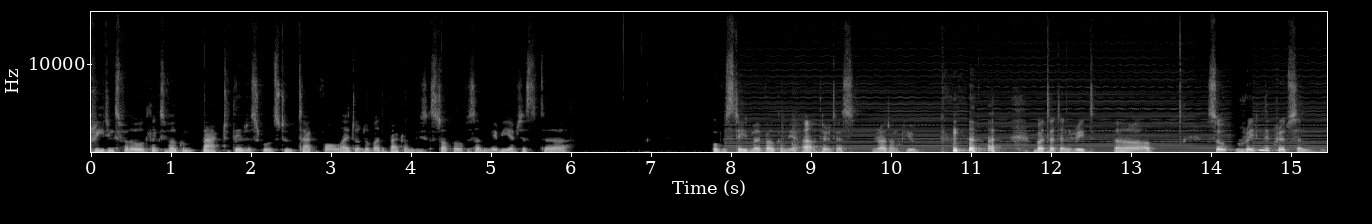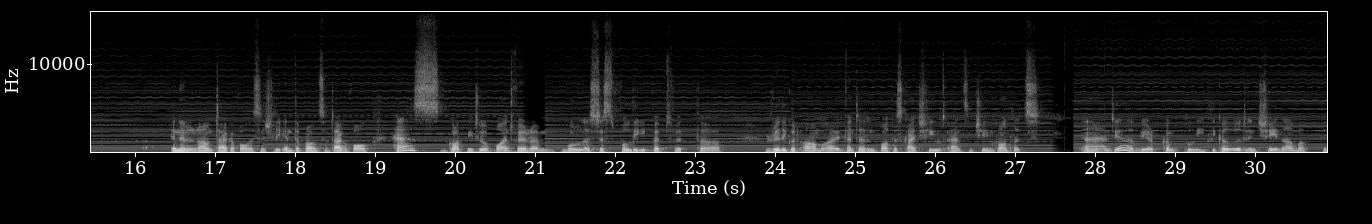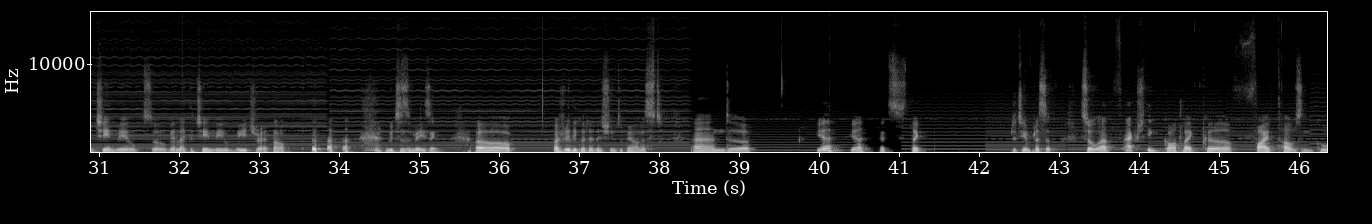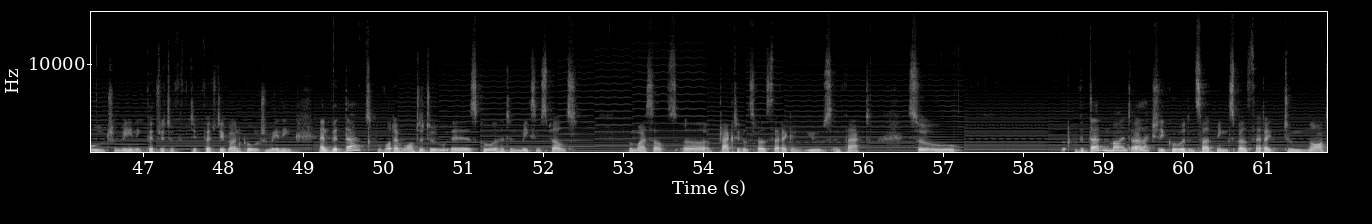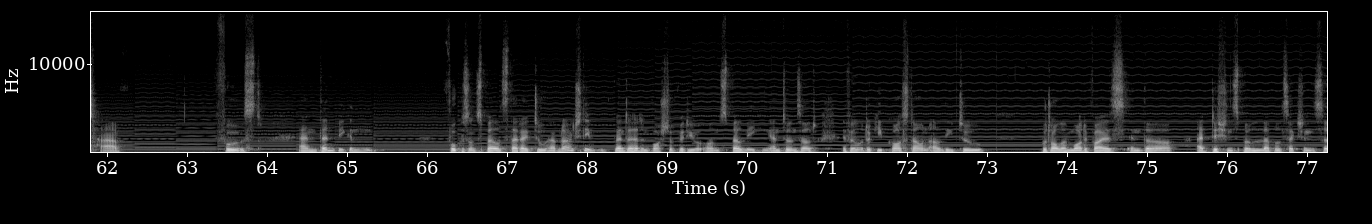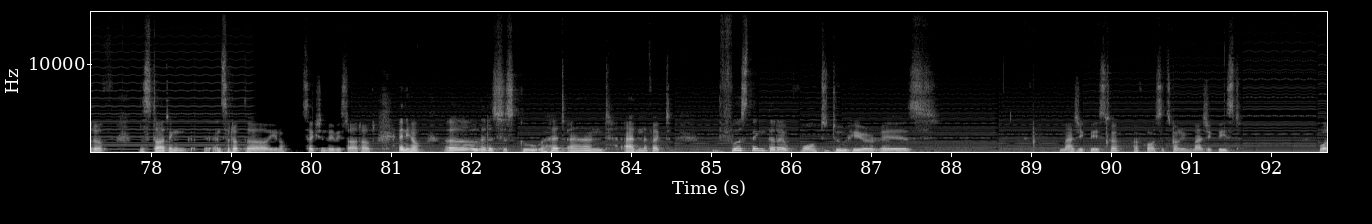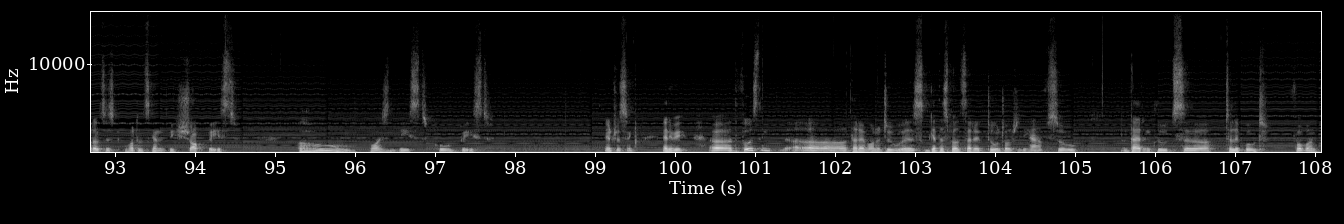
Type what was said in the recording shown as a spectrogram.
Greetings fellow Earthlings, welcome back to the Elder Scrolls 2 Daggerfall. I don't know why the background music stopped all of a sudden, maybe I've just uh, overstayed my welcome here. Ah, there it is, right on cue. but at any rate, uh, so raiding the crypts in, in and around Daggerfall, essentially in the province of Daggerfall, has got me to a point where I'm more or less just fully equipped with uh, really good armor. I went ahead and bought this kite shield and some chain gauntlets. And yeah, we are completely covered in chain armor, in chainmail. So we're like the chainmail mage right now, which is amazing. Uh, a really good addition, to be honest. And uh, yeah, yeah, it's like pretty impressive. So I've actually got like uh, 5,000 gold remaining, 50 to 50, 51 gold remaining. And with that, what I want to do is go ahead and make some spells for myself, uh, practical spells that I can use, in fact. So with that in mind, I'll actually go ahead and start making spells that I do not have first, and then we can focus on spells that I do have. Now, I actually went ahead and watched a video on spell making, and turns out if I want to keep cost down, I'll need to put all my modifiers in the addition spell level section instead of the starting instead of the you know section where we start out anyhow uh, let us just go ahead and add an effect the first thing that I want to do here is Magic based, huh? Of course it's gonna be magic based. What else is what else can it be? Shock based. Oh, poison based, cold based. Interesting. Anyway, uh, the first thing uh, that I want to do is get the spells that I don't already have, so that includes uh, teleport for one.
